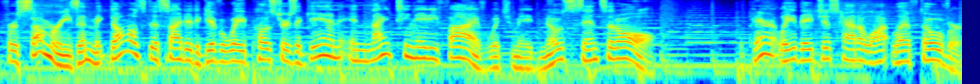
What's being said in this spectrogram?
For some reason, McDonald's decided to give away posters again in 1985, which made no sense at all. Apparently, they just had a lot left over.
